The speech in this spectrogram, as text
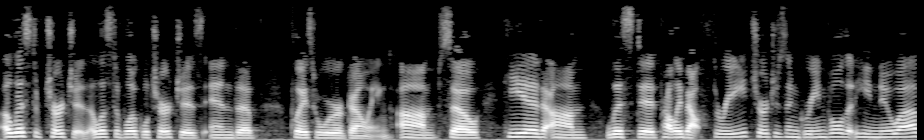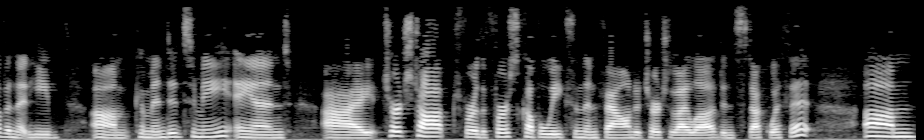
a list of churches, a list of local churches in the place where we were going. Um, so he had um, listed probably about three churches in Greenville that he knew of and that he um, commended to me, and I church topped for the first couple weeks, and then found a church that I loved and stuck with it. Um,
